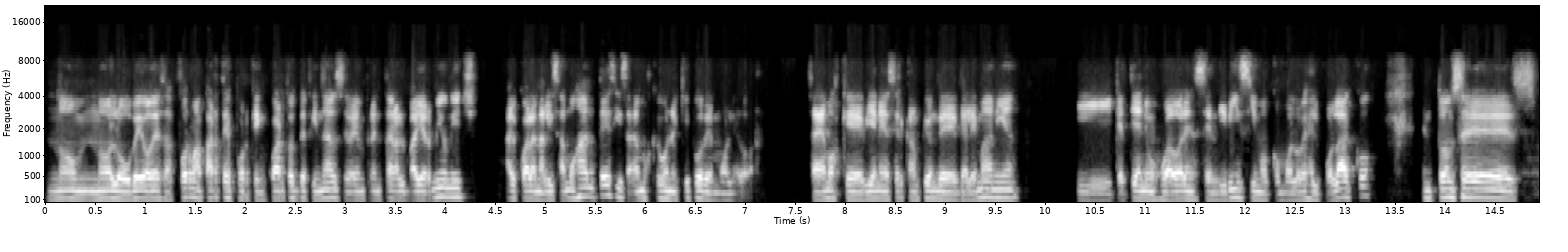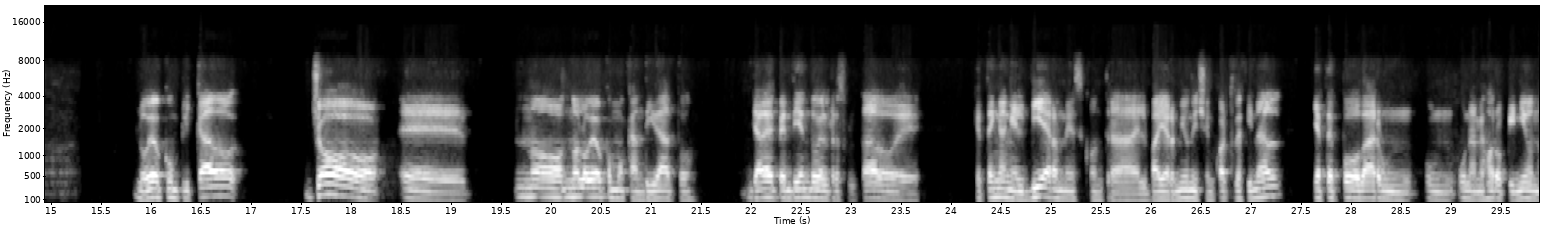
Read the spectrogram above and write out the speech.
no, no lo veo de esa forma, aparte porque en cuartos de final se va a enfrentar al Bayern Múnich, al cual analizamos antes y sabemos que es un equipo demoledor. Sabemos que viene a ser campeón de, Alemania y que tiene un jugador encendidísimo como lo es el polaco. Entonces, lo veo complicado. Yo eh, no, no lo veo como candidato, ya dependiendo del resultado de, que tengan el viernes contra el Bayern Múnich en cuartos de final, ya te puedo dar un, un, una mejor opinión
